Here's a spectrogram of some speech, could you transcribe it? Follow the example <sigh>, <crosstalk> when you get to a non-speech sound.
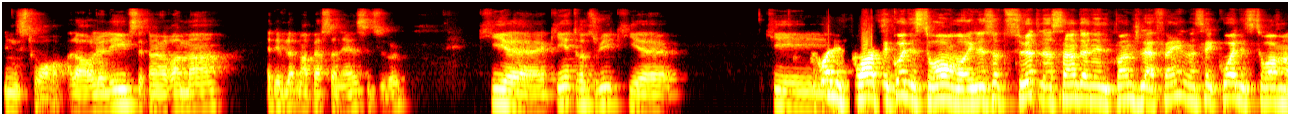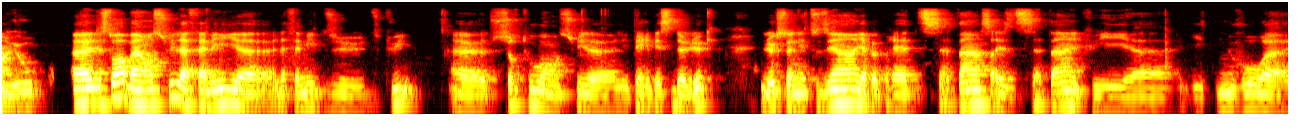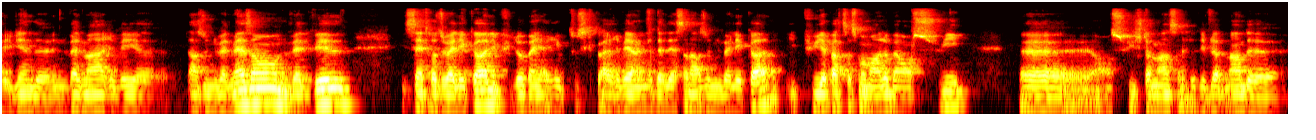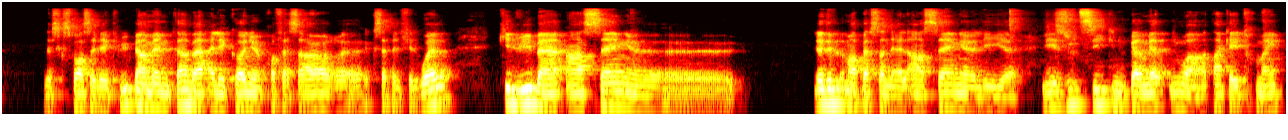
une histoire. Alors, le livre, c'est un roman à développement personnel, si tu veux qui, euh, qui introduit, qui. Euh, qui... C'est quoi l'histoire? On va régler ça tout de suite, là, sans donner le punch de la fin. C'est quoi l'histoire en gros? Euh, l'histoire, ben, on suit la famille, la famille du, du puits. surtout, on suit les péripéties de Luc. Luc, c'est un étudiant, il a à peu près 17 ans, 16-17 ans, et puis il est nouveau, il vient de nouvellement arriver dans une nouvelle maison, une nouvelle ville il s'introduit à l'école et puis là, ben, il arrive tout ce qui peut arriver à un adolescent dans une nouvelle école. Et puis à partir de ce moment-là, ben, on, suit, euh, on suit justement le développement de, ce qui se passe avec lui. Puis en même temps, ben, à l'école, il y a un professeur euh, qui s'appelle Phil Well qui, lui, ben, enseigne euh, le développement personnel, enseigne les, les, outils qui nous permettent, nous, en tant qu'êtres humains,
